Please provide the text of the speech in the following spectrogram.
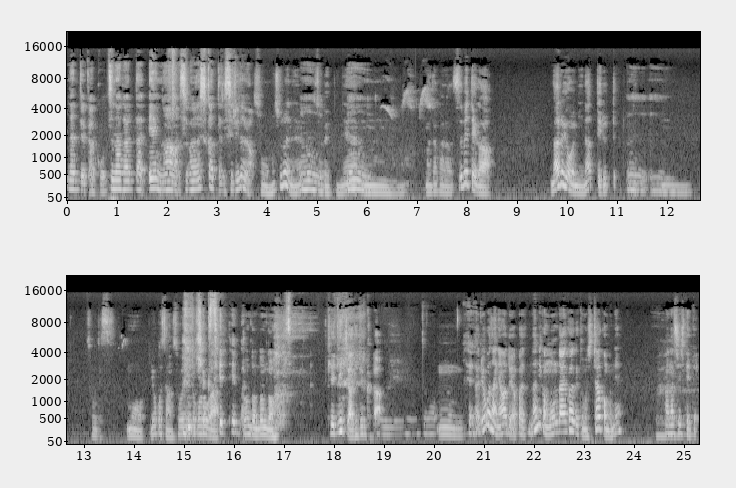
なんていうか、こう、つながった縁が素晴らしかったりするのよ。そう、面白いね。うんそれってね。うんうんまあだから、すべてが、なるようになってるってことうんね。う。うんんそうです。もう、りょうこさん、そういうところが100、点満どんどんどんどん、経験値を上げてるから。うんりょうこさんに会うと、やっぱり何か問題解決もしちゃうかもね。当話してて。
